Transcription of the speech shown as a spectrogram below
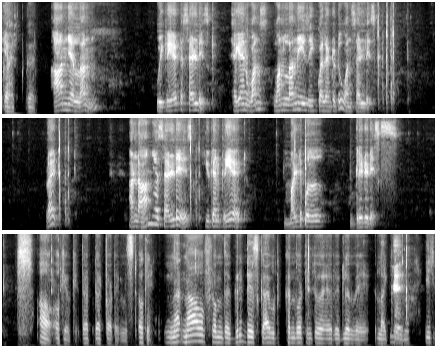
go Yeah. ahead, go ahead. on a LUN, we create a cell disk. Again, once one LUN is equivalent to one cell disk. Right? And on a cell disk, you can create multiple grid disks. Oh, okay, okay. That that part I missed. Okay. Now, from the grid disk, I would convert into a regular way, like Yeah. you know, each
